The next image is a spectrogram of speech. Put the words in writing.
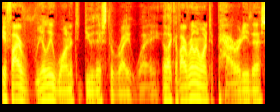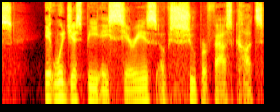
if I really wanted to do this the right way, like if I really wanted to parody this, it would just be a series of super fast cuts.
